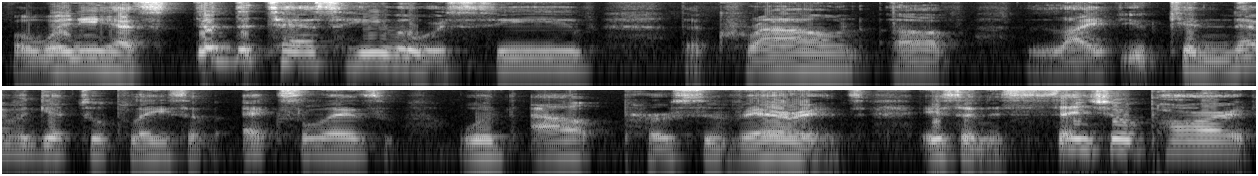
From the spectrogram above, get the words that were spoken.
For when he has stood the test, he will receive the crown of life. You can never get to a place of excellence without perseverance. It's an essential part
